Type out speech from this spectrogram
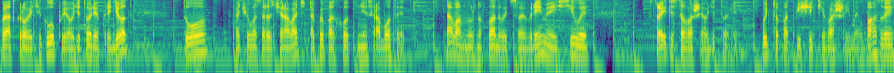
вы откроете клуб и аудитория придет, то хочу вас разочаровать, такой подход не сработает. Да, вам нужно вкладывать свое время и силы в строительство вашей аудитории. Будь то подписчики вашей email базы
